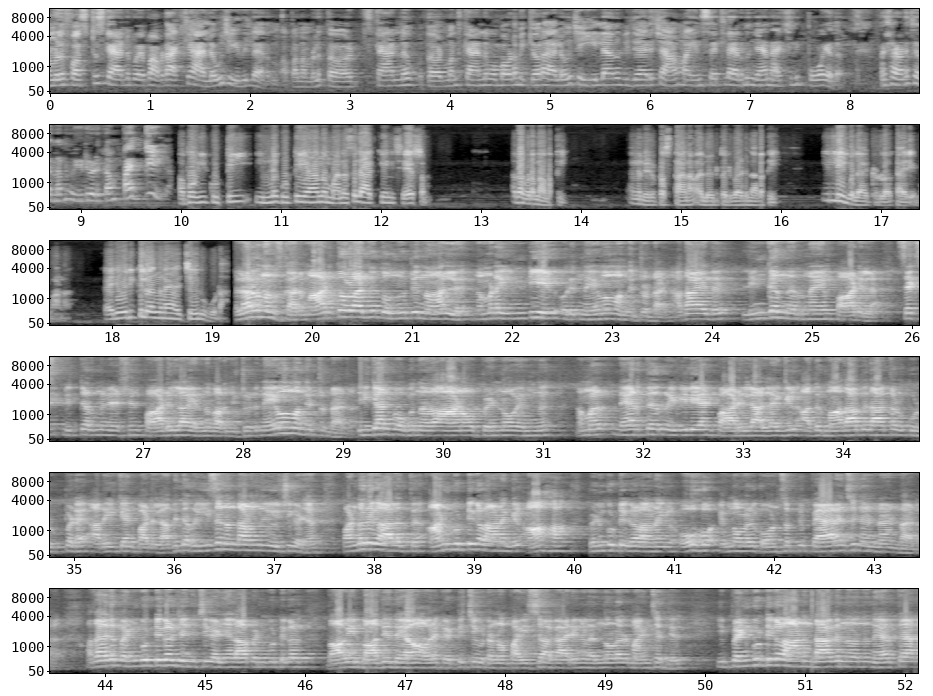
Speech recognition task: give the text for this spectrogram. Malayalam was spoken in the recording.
നമ്മൾ ഫസ്റ്റ് സ്കാനിന് പോയപ്പോൾ അവിടെ ആക്കി അലോ ചെയ്തില്ലായിരുന്നു. അപ്പൊ നമ്മൾ തേർഡ് സ്കാനിന് തേർഡ് മന്ത് സ്കാനിന് പോകുമ്പോൾ അവിടെ മിക്കവാറും അലോ ചെയ്യില്ല എന്ന് വിചാരിച്ച ആ മൈൻഡ് സെറ്റിലായിരുന്നു ഞാൻ ആക്ച്വലി പോയത്. പക്ഷെ അവിടെ ചെന്നപ്പോൾ വീഡിയോ എടുക്കാൻ പറ്റി അപ്പോൾ ഈ കുട്ടി ഇന്ന കുട്ടിയാന്ന് മനസ്സിലാക്കിയതിന് ശേഷം അതവിടെ നടത്തി. അങ്ങനെ ഒരു പ്രസ്ഥാനം അല്ല ഒരു പരിപാടി നടത്തി. ഇല്ലീഗൽ ആയിട്ടുള്ള കാര്യമാണ്. കാര്യം ഒരിക്കലും അങ്ങനെ ചെയ്തുകൂടാ. എല്ലാവർക്കും നമസ്കാരം. ആയിരത്തി തൊള്ളായിരത്തി തൊണ്ണൂറ്റി നാലിൽ നമ്മുടെ ഇന്ത്യയിൽ ഒരു നിയമം വന്നിട്ടുണ്ടായിരുന്നു. അതായത് ലിംഗനിർണയം പാടില്ല സെക്സ് ഡിറ്റർമിനേഷൻ പാടില്ല എന്ന് പറഞ്ഞിട്ട് ഒരു നിയമം വന്നിട്ടുണ്ടായിരുന്നു. ജനിക്കാൻ പോകുന്നത് ആണോ പെണ്ണോ എന്ന് നമ്മൾ നേരത്തെ റിവീൽ ചെയ്യാൻ പാടില്ല അല്ലെങ്കിൽ അത് മാതാപിതാക്കൾക്ക് ഉൾപ്പെടെ അറിയിക്കാൻ പാടില്ല. അതിന്റെ റീസൺ എന്താണെന്ന് ചോദിച്ചു കഴിഞ്ഞാൽ പണ്ടൊരു കാലത്ത് ആൺകുട്ടികളാണെങ്കിൽ ആഹാ പെൺകുട്ടികളാണെങ്കിൽ ഓഹോ എന്നുള്ളൊരു കോൺസെപ്റ്റ് പാരന്റ്സിന് തന്നെ ഉണ്ടായിരുന്നു. അതായത് പെൺകുട്ടികൾ ജനിച്ചു കഴിഞ്ഞാൽ ആ പെൺകുട്ടികൾ ഭാവിയിൽ ബാധ്യതയാവും. അവരെ കെട്ടിച്ചു വിടണം പൈസ കാര്യങ്ങൾ എന്നുള്ള ഒരു മൈൻഡ്സെറ്റിൽ ഈ പെൺകുട്ടികളാണ് ഉണ്ടാകുന്നതെന്ന് നേരത്തെ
